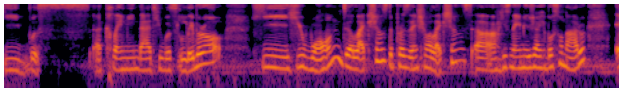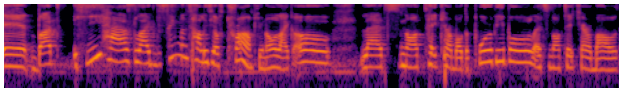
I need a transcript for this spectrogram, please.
he was uh, claiming that he was liberal. He he won the elections, the presidential elections. Uh, his name is Jair Bolsonaro, and but he has like the same mentality of Trump. You know, like oh, let's not take care about the poor people. Let's not take care about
